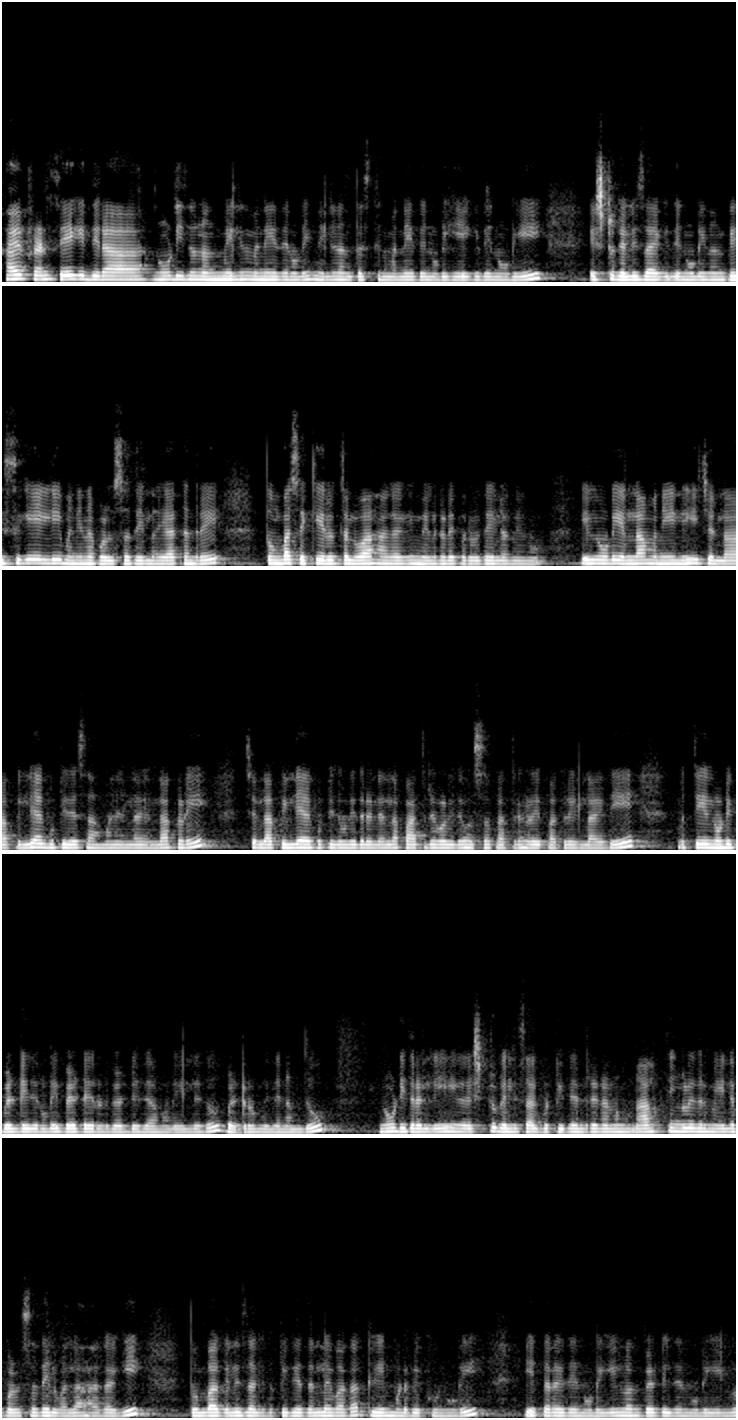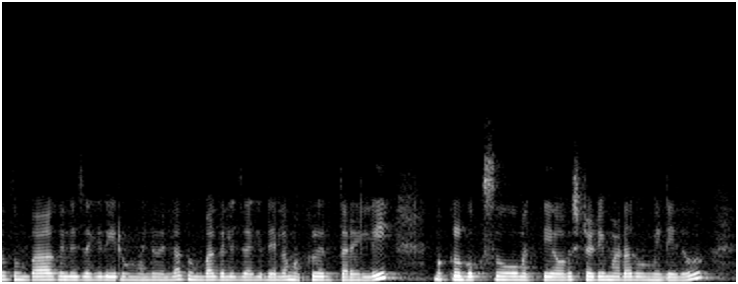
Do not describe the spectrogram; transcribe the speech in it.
Hi friends ಹೇಗಿದ್ದೀರಾ? ನೋಡಿ, ಇದು ನನ್ನ ಮೇಲಿನ ಮನೆ ಇದೆ ನೋಡಿ, ಮೇಲಿನ ಅಂತಸ್ತಿನ ಮನೆ ಇದೆ ನೋಡಿ, ಹೇಗಿದೆ ನೋಡಿ, ಎಷ್ಟು ಗಲೀಜಾಗಿದೆ ನೋಡಿ, ನಾನು ಬೇಸಿಗೆಯಲ್ಲಿ ಮನೇನ ಬಳಸೋದಿಲ್ಲ, ಯಾಕಂದರೆ ತುಂಬ ಸೆಕೆ ಇರುತ್ತಲ್ವ? ಹಾಗಾಗಿ ಮೇಲ್ಗಡೆ ಬರೋದೇ ಇಲ್ಲ ನೀನು. ಇಲ್ಲಿ ನೋಡಿ, ಎಲ್ಲ ಮನೆಯಲ್ಲಿ ಚೆಲ್ಲ ಪಿಲ್ಲಿ ಆಗಿಬಿಟ್ಟಿದೆ ಸಾಮಾನೆಲ್ಲ ಎಲ್ಲ ಕಡೆ ಚೆಲ್ಲ ಪಿಲ್ಲಿ ಆಗಿಬಿಟ್ಟಿದೆ ನೋಡಿ, ಇದರಲ್ಲೆಲ್ಲ ಪಾತ್ರೆಗಳಿದೆ, ಹೊಸ ಪಾತ್ರೆ, ಹಳೆ ಪಾತ್ರೆ ಎಲ್ಲ ಇದೆ. ಮತ್ತು ಇಲ್ಲಿ ನೋಡಿ ಬೆಡ್ ಇದೆ ನೋಡಿ ಬೆಡ್ ಎರಡು ಬೆಡ್ ಇದೆ ನೋಡಿ, ಇಲ್ಲಿದು ಬೆಡ್ರೂಮ್ ಇದೆ ನಮ್ಮದು ನೋಡಿ ಇದರಲ್ಲಿ ಎಷ್ಟು ಗಲೀಜಾಗಿಬಿಟ್ಟಿದೆ ಅಂದರೆ ನಾನು ನಾಲ್ಕು ತಿಂಗಳು ಇದ್ರ ಮೇಲೆ ಬಳಸೋದೇ ಇಲ್ವಲ್ಲ? ಹಾಗಾಗಿ ತುಂಬ ಗಲೀಜಾಗಿಬಿಟ್ಟಿದೆ. ಅದೆಲ್ಲ ಇವಾಗ ಕ್ಲೀನ್ ಮಾಡಬೇಕು ನೋಡಿ. ಈ ಥರ ಇದೆ ನೋಡಿ. ಇಲ್ಲೊಂದು ಬೆಡ್ ಇದೆ ನೋಡಿ. ಇಲ್ಲೂ ತುಂಬ ಗಲೀಜಾಗಿದೆ ಈ ರೂಮಲ್ಲೂ ಎಲ್ಲ ತುಂಬ ಗಲೀಜಾಗಿದೆ. ಎಲ್ಲ ಮಕ್ಕಳು ಇರ್ತಾರೆ ಇಲ್ಲಿ. ಮಕ್ಕಳು ಬುಕ್ಸು ಮತ್ತು ಅವರು ಸ್ಟಡಿ ಮಾಡೋ ರೂಮ್ ಇದೆ ಇದು.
